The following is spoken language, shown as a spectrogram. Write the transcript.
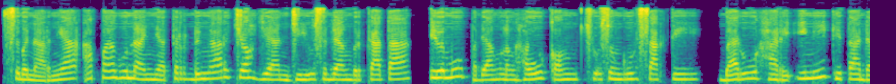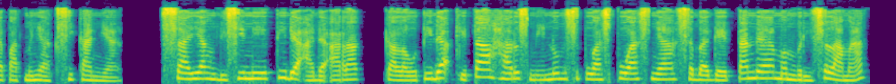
Sebenarnya apa gunanya terdengar Choh Jian Jiu sedang berkata, ilmu pedang Leng Hou Kong Chu sungguh sakti, baru hari ini kita dapat menyaksikannya. Sayang di sini tidak ada arak, kalau tidak kita harus minum sepuas-puasnya sebagai tanda memberi selamat.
